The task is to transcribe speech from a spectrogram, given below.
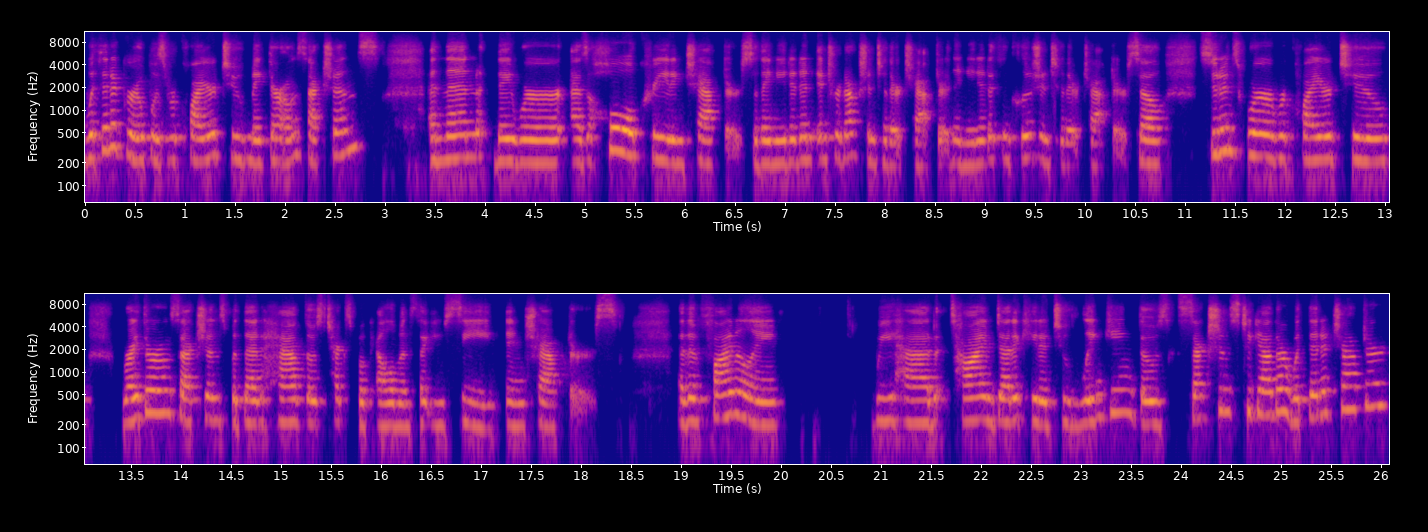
within a group was required to make their own sections. And then they were as a whole creating chapters. So they needed an introduction to their chapter. They needed a conclusion to their chapter. So students were required to write their own sections, but then have those textbook elements that you see in chapters. And then finally, we had time dedicated to linking those sections together within a chapter,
